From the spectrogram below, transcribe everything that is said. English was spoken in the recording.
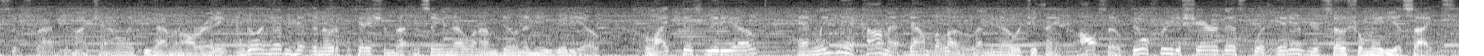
subscribe to my channel if you haven't already, and go ahead and hit the notification button so you know when I'm doing a new video. Like this video, and leave me a comment down below. Let me know what you think. Also, feel free to share this with any of your social media sites.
